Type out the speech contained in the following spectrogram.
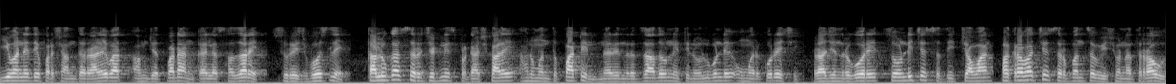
युवा नेते प्रशांत राळेबात अमजद पठाण कैलास हजारे सुरेश भोसले तालुका सरचिटणीस प्रकाश काळे हनुमंत पाटील नरेंद्र जाधव नितीन उलगुंडे उमर कुरेशी राजेंद्र गोरे चोंडीचे सतीश चव्हाण फकराबादचे सरपंच विश्वनाथ राऊत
